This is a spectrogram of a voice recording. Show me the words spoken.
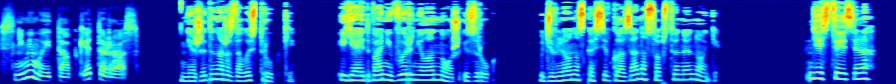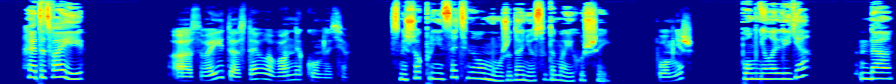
«Сними мои тапки, это раз. Неожиданно раздалось трубки, и я едва не выронила нож из рук, удивленно скосив глаза на собственные ноги. «Действительно, это твои!» «А свои ты оставила в ванной комнате». Смешок проницательного мужа донесся до моих ушей. «Помнишь?» Помнила ли я? Да,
